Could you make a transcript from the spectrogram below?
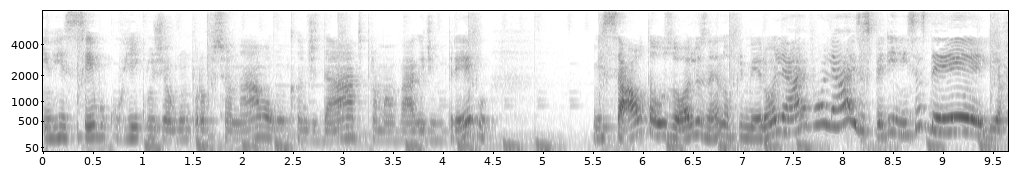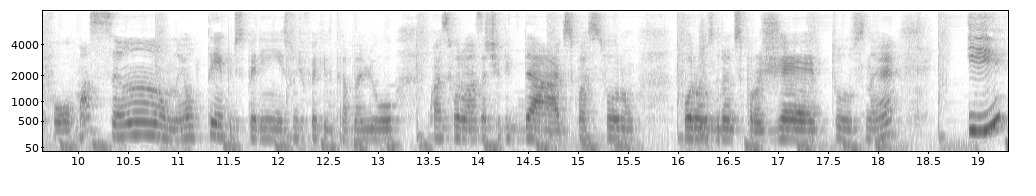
eu recebo currículos de algum profissional, algum candidato para uma vaga de emprego, me salta aos olhos, né, no primeiro olhar, eu vou olhar as experiências dele, a formação, né, o tempo de experiência, onde foi que ele trabalhou, quais foram as atividades, quais foram, foram os grandes projetos, né, e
